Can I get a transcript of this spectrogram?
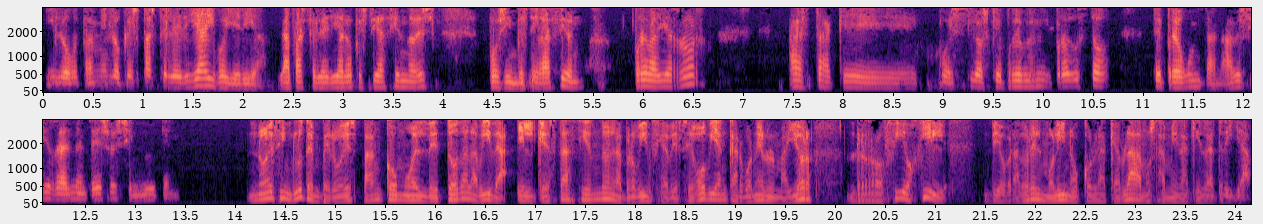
Y luego también lo que es pastelería y bollería. La pastelería lo que estoy haciendo es pues investigación, prueba y error, hasta que pues los que prueban el producto te preguntan a ver si realmente eso es sin gluten. No es sin gluten, pero es pan como el de toda la vida, el que está haciendo en la provincia de Segovia, en Carbonero el Mayor, Rocío Gil, de Obrador el Molino, con la que hablábamos también aquí en la trilla.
